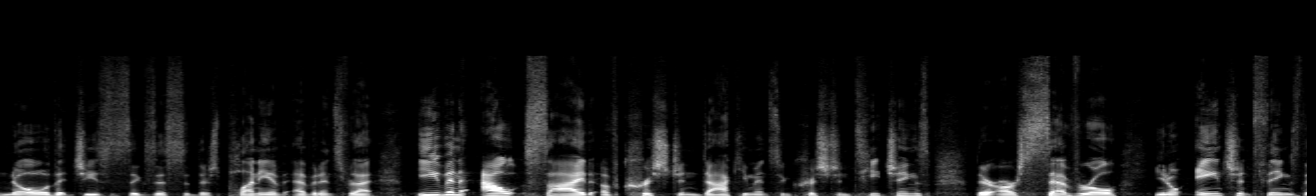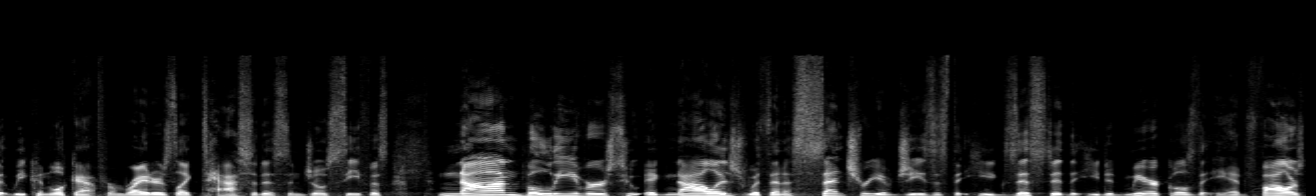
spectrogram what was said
know that Jesus existed. There's plenty of evidence for that. Even outside of Christian documents and Christian teachings, there are several, you know, ancient things that we can look at from writers like Tacitus and Josephus, non-believers who acknowledged within a century of Jesus that he existed, that he did miracles, that he had followers,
